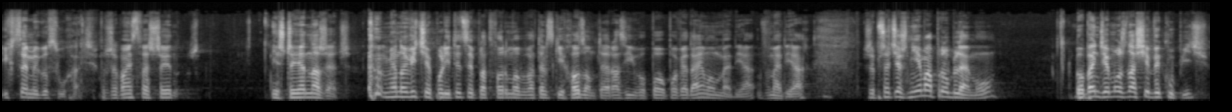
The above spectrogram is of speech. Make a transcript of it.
i chcemy go słuchać. Proszę Państwa, jeszcze jedna, jeszcze jedna rzecz. Mianowicie politycy Platformy Obywatelskiej chodzą teraz i opowiadają media, w mediach, że przecież nie ma problemu, bo będzie można się wykupić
